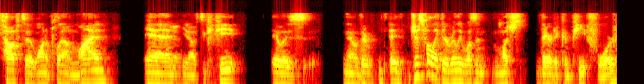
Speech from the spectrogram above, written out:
tough to want to play online and Yeah. you know to compete. It was you know there it just felt like there really wasn't much there to compete for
